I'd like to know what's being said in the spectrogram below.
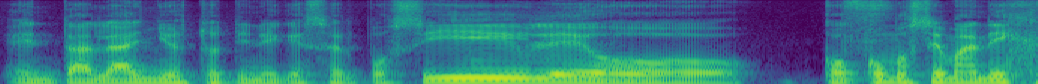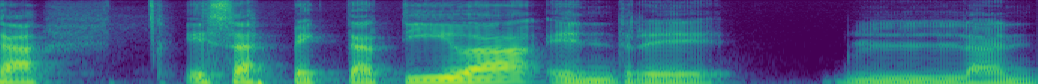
en tal año esto tiene que ser posible o cómo se maneja esa expectativa entre la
